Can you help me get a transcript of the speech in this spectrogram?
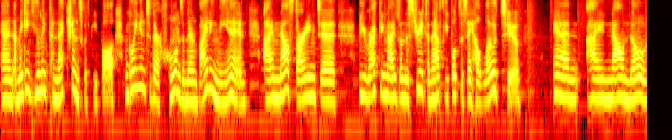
And i'm making human connections with people. I'm going into their homes and they're inviting me in. I'm now starting to be recognized on the streets and i have people to say hello to and I now know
